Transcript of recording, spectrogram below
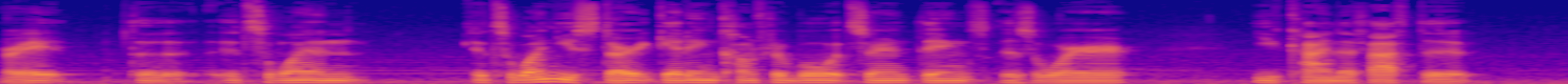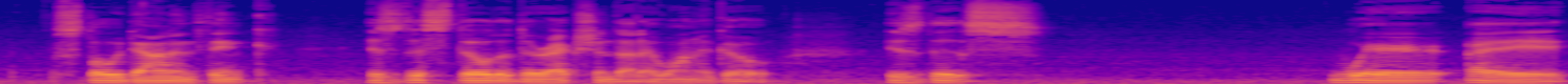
Right? The it's when it's when you start getting comfortable with certain things is where you kind of have to slow down and think is this still the direction that I want to go? Is this where I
